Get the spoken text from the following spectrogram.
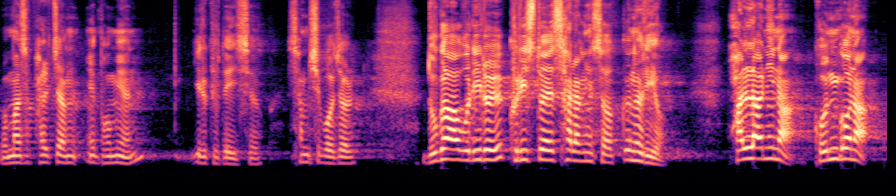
로마서 8장에 보면 이렇게 돼 있어요. 35절. 누가 우리를 그리스도의 사랑에서 끊으리요? 환란이나 곤고나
